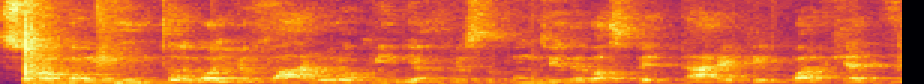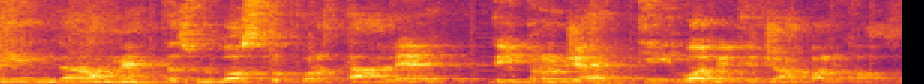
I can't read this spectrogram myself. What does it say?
Sono convinto e voglio farlo, quindi a questo punto io devo aspettare che qualche azienda metta sul vostro portale dei progetti o avete già qualcosa?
